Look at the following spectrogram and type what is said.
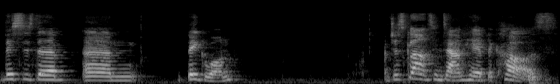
this is the um, big one, I'm just glancing down here because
